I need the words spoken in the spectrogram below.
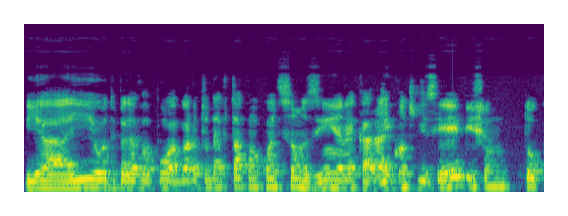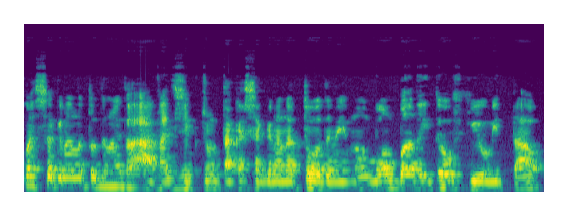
E aí outro pegava e falou, pô, agora tu deve estar com uma condiçãozinha, né, cara? Aí quando tu disse, ei, bicho, eu não tô com essa grana toda, não. Então, Ah, vai dizer que tu não tá com essa grana toda, meu irmão, bombando aí teu filme e tal.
